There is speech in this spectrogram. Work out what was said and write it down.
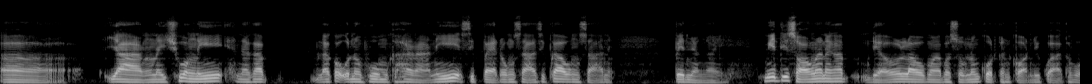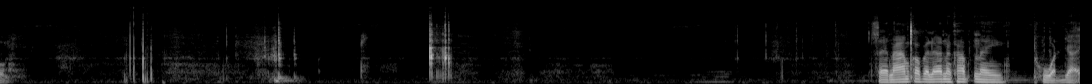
เอ่อยางในช่วงนี้นะครับ แล้วก็อุณหภูมิขณะนี้ 18 องศา 19 องศาเนี่ยเป็นยังไงมีดที่ 2 แล้วนะครับ เดี๋ยวเรามาผสมน้ำกรดกันก่อนดีกว่าครับผม ใส่น้ำเข้าไปแล้วนะครับ ในขวดใหญ่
